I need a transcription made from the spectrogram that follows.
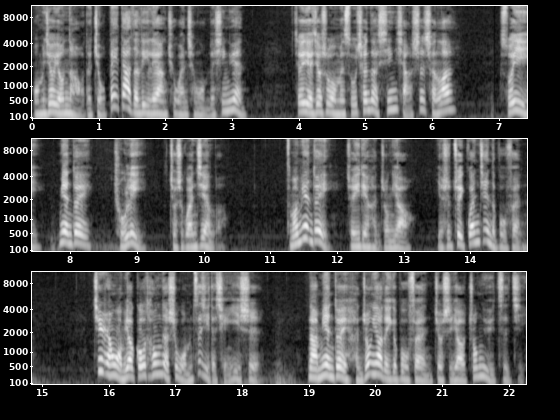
我们就有脑的九倍大的力量去完成我们的心愿。这也就是我们俗称的心想事成啦。所以，面对处理就是关键了。怎么面对？这一点很重要，也是最关键的部分。既然我们要沟通的是我们自己的潜意识，那面对很重要的一个部分，就是要忠于自己。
